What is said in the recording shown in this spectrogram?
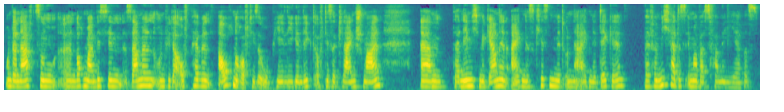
und danach zum äh, nochmal ein bisschen sammeln und wieder aufpäppeln auch noch auf dieser OP-Liege liegt, auf dieser kleinen schmalen. Ähm, da nehme ich mir gerne ein eigenes Kissen mit und eine eigene Decke, weil für mich hat es immer was familiäres.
